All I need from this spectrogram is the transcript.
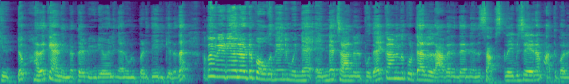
കിട്ടും. അതൊക്കെയാണ് ഇന്നത്തെ വീഡിയോയിൽ ഞാൻ ഉൾപ്പെടുത്തിയിരിക്കുന്നത്. അപ്പൊ വീഡിയോയിലോട്ട് പോകുന്നതിന് മുന്നേ എന്റെ ചാനൽ പുതിയ കാണുന്ന കൂട്ടുകാർ എല്ലാവരും തന്നെ ഒന്ന് സബ്സ്ക്രൈബ് ചെയ്യണം. അതുപോലെ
